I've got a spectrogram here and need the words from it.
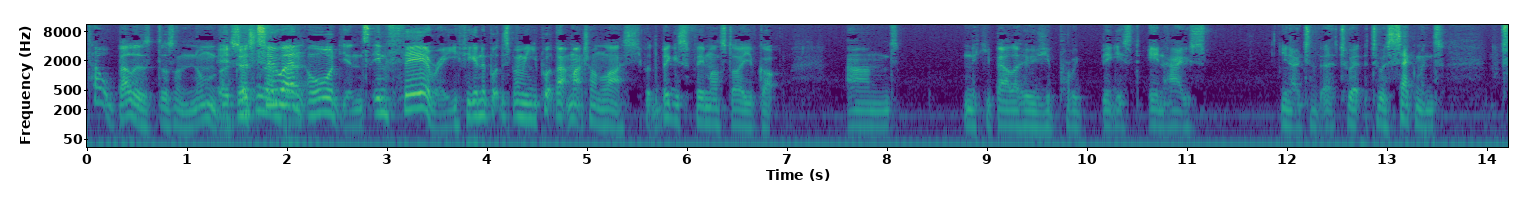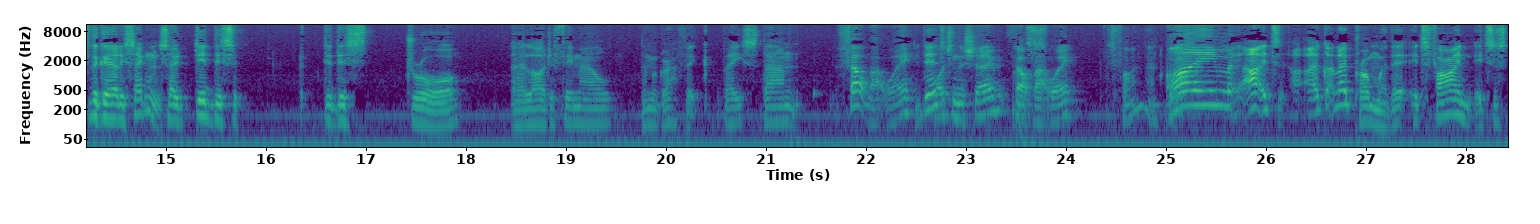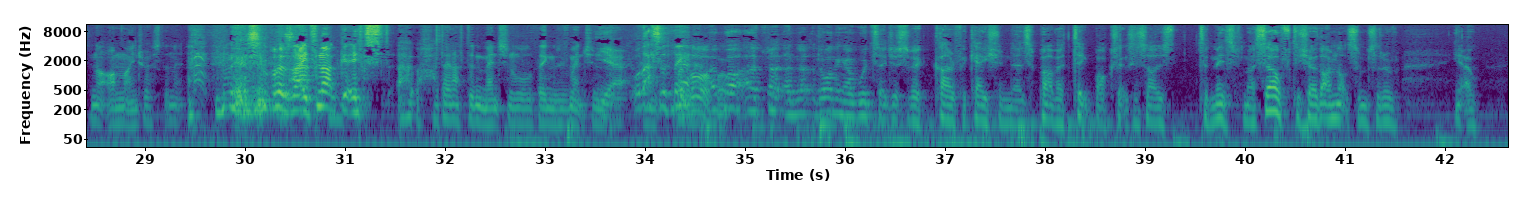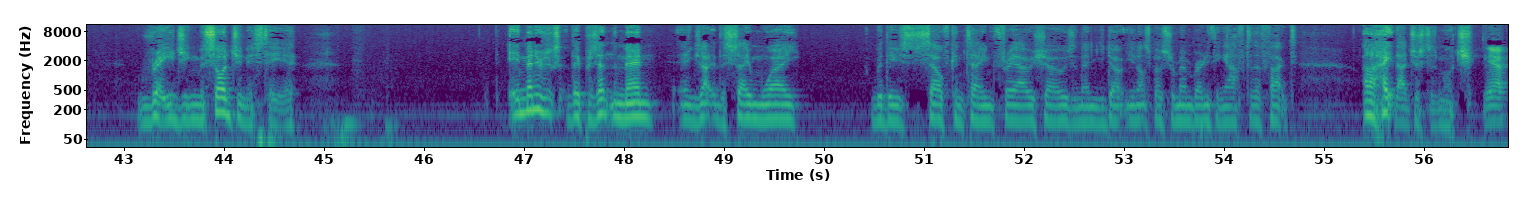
Total Bellas does a number. It so does to number. an audience, in theory, if you're going to put this, I mean, you put that match on last. You put the biggest female star you've got, and Nikki Bella, who's your probably biggest in-house, you know, to the, to a, to a segment, to the girly segment. So did this did this draw a larger female demographic base than? Felt that way. It did? Watching the show, it felt that way. It's fine then. I'm I, it's, I- I've got no problem with it. It's fine. It's just not. I'm not interested in it. simple as that. it's not. g- It's. I don't have to mention all the things we've mentioned. Yeah, well, that's the thing. Before. Uh, well, uh, uh, the one thing I would say, just for clarification, as part of a tick box exercise to miss myself to show that I'm not some sort of, you know, raging misogynist here. In many respects, they present the men in exactly the same way, with these self-contained three-hour shows, and then you don't, you're not supposed to remember anything after the fact. And I hate that just as much. Yeah.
